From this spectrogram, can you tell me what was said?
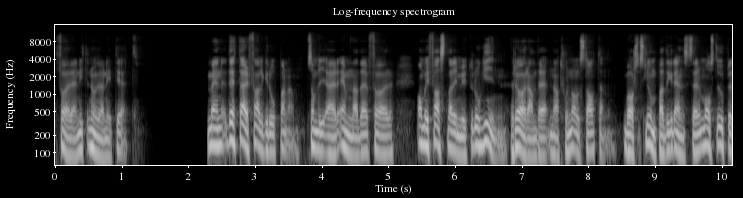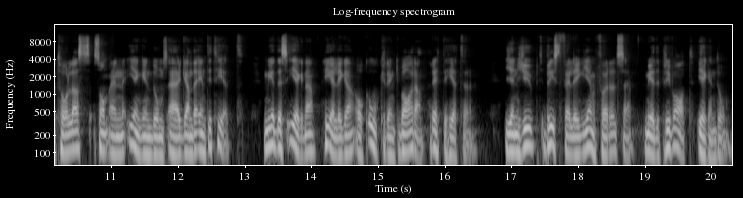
före 1991. Men detta är fallgroparna som vi är ämnade för om vi fastnar i mytologin rörande nationalstaten, vars slumpade gränser måste upprätthållas som en egendomsägande entitet med dess egna heliga och okränkbara rättigheter i en djupt bristfällig jämförelse med privat egendom.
